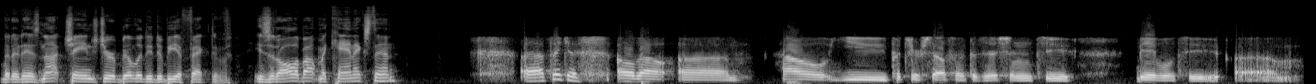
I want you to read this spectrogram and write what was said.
but it has not changed your ability to be effective. Is it all about mechanics then? Uh, I think it's all about um, how you put yourself in position to be able to um,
